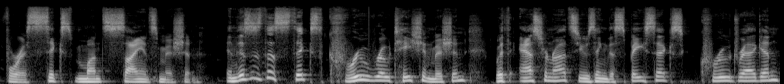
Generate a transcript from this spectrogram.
for a six month science mission. And this is the sixth crew rotation mission with astronauts using the SpaceX Crew Dragon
